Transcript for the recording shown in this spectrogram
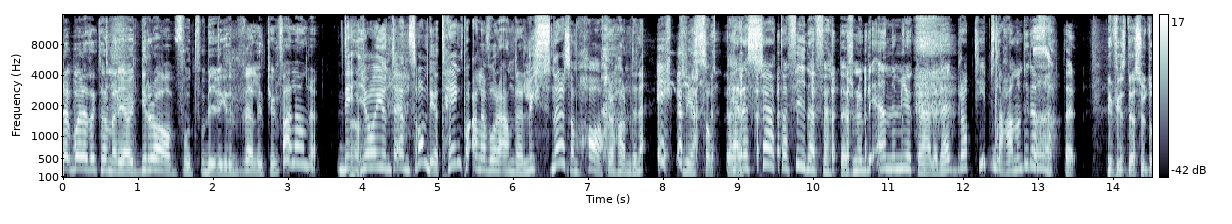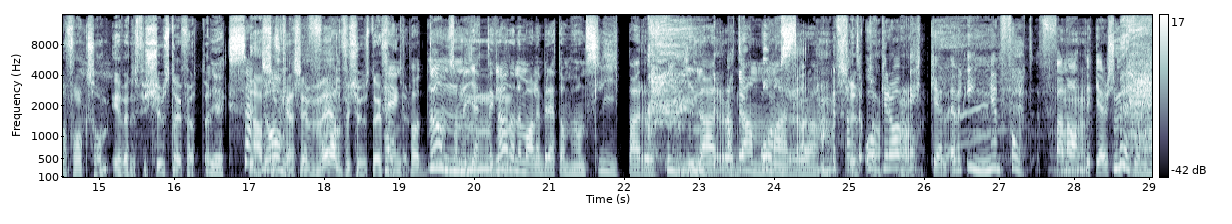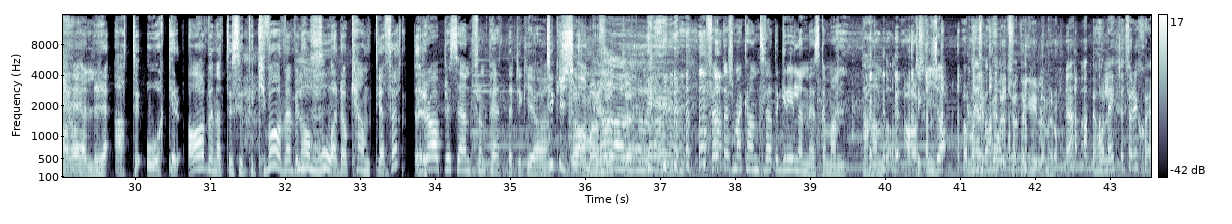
Vår redaktör Maria har grav fotfobi vilket är väldigt kul för alla andra. Det, Jag är ju inte ensam om det. Tänk på alla våra andra lyssnare som hatar att höra om dina äckliga fötter. Hennes söta fina fötter som nu blir ännu mjukare. Här. Det här är ett bra tips, ta hand om dina fötter. Det finns dessutom folk som är väldigt förtjusta i fötter. Exakt. Alltså De. kanske väl förtjusta i Tänk fötter. på dem som blir Mm. jätteglada när Malin berättar om hur hon slipar och filar och dammar. Och... Att det åker av äckel är väl ingen fotfanatiker som tycker om att höra om. Hellre att det åker av än att det sitter kvar. Vem vill ha hårda och kantiga fötter? Bra present från Petter tycker jag. Tycker jag. Sommarfötter. Fötter som man kan tvätta grillen med ska man ta hand om, Ja, tycker jag. Ja, man kan hellre tvätta grillen med dem. Behåll äcklet för dig själv.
